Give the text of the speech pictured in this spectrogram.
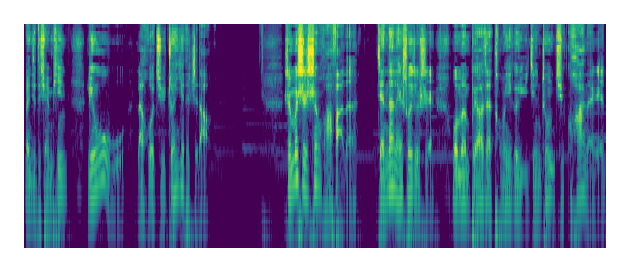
文姬的全拼零五五，来获取专业的指导。什么是升华法呢？简单来说，就是我们不要在同一个语境中去夸男人，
